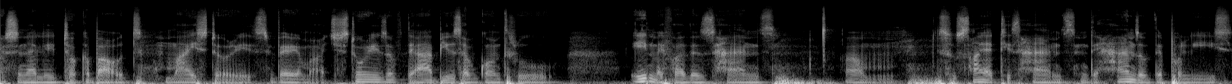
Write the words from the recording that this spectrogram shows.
personally talk about my stories very much stories of the abuse I've gone through in my father's hands, um, society's hands, in the hands of the police.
